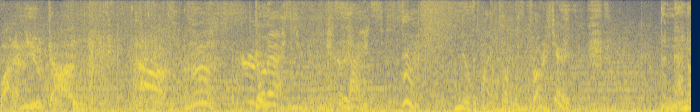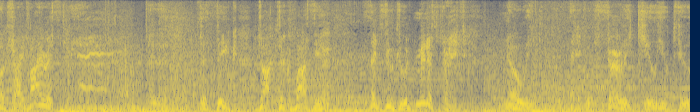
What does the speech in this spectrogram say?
What have you done? Science! Wielded by a pointless protege! The nanotrite virus! to think Dr. Kvasir sent you to administer it, knowing that it would surely kill you too.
